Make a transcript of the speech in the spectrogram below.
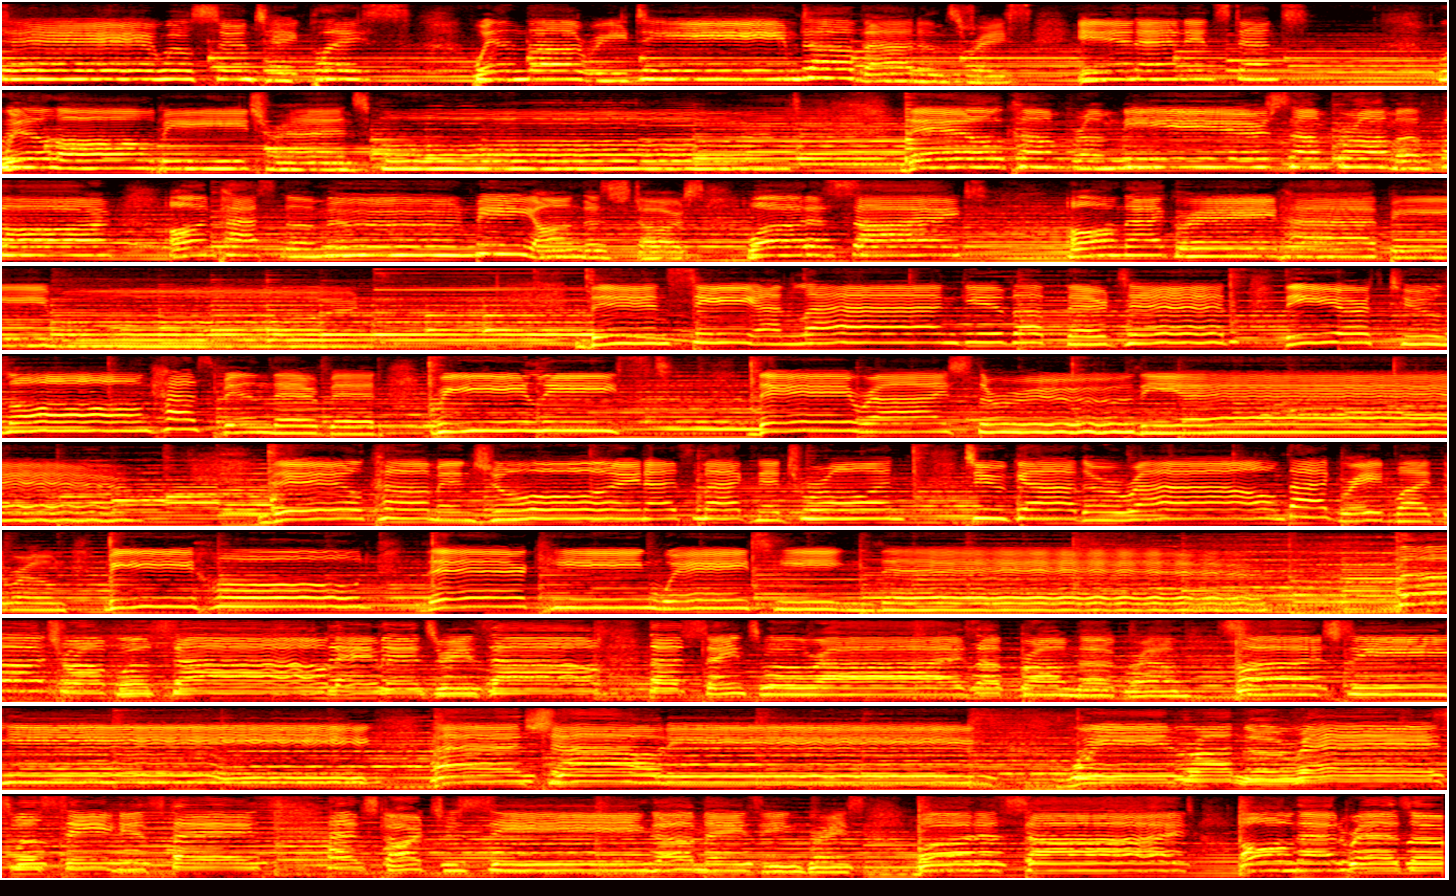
day will soon take place when the redeemed of Adam's race in an instant will all be transformed. that.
